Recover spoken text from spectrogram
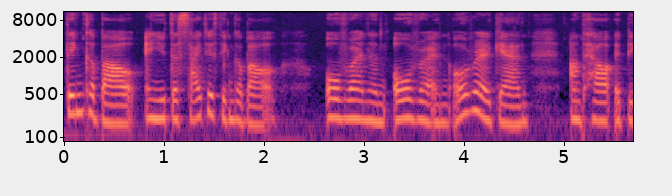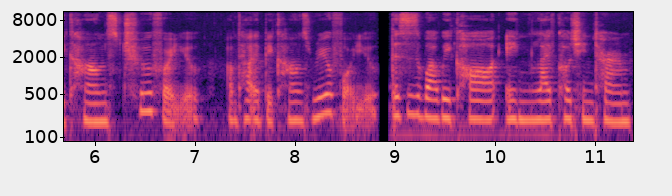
think about and you decide to think about over and over and over again until it becomes true for you, until it becomes real for you. This is what we call in life coaching term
